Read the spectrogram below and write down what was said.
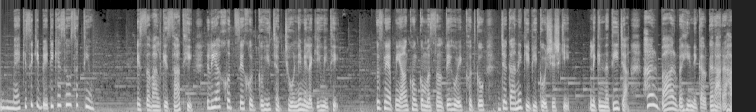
मैं किसी की बेटी कैसे हो सकती हूँ? इस सवाल के साथ ही रिया खुद से खुद को ही झकझोरने में लगी हुई थी। उसने अपनी आँखों को मसलते हुए खुद को जगाने की भी कोशिश की, लेकिन नतीजा हर बार वही निकल कर आ रहा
